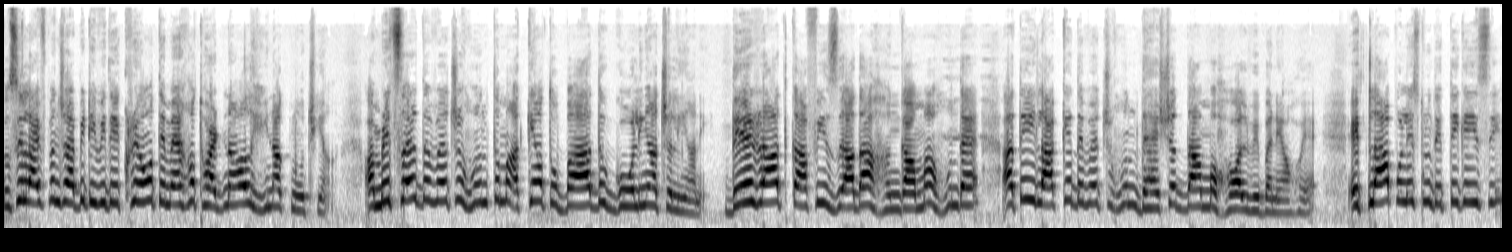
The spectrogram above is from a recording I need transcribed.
ਤੁਸੀਂ ਲਾਈਵ ਪੰਜਾਬੀ ਟੀਵੀ ਦੇਖ ਰਹੇ ਹੋ ਤੇ ਮੈਂ ਹਾਂ ਤੁਹਾਡੇ ਨਾਲ ਹਿਨਾ ਕਨੂਚੀਆਂ। ਅੰਮ੍ਰਿਤਸਰ ਦੇ ਵਿੱਚ ਹੁਣ ਧਮਾਕਿਆਂ ਤੋਂ ਬਾਅਦ ਗੋਲੀਆਂ ਚੱਲੀਆਂ ਨੇ। ਦੇਰ ਰਾਤ ਕਾਫੀ ਜ਼ਿਆਦਾ ਹੰਗਾਮਾ ਹੁੰਦਾ ਹੈ ਅਤੇ ਇਲਾਕੇ ਦੇ ਵਿੱਚ ਹੁਣ ਦਹਿਸ਼ਤ ਦਾ ਮਾਹੌਲ ਵੀ ਬਣਿਆ ਹੋਇਆ ਹੈ। ਇਤਲਾਹ ਪੁਲਿਸ ਨੂੰ ਦਿੱਤੀ ਗਈ ਸੀ।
